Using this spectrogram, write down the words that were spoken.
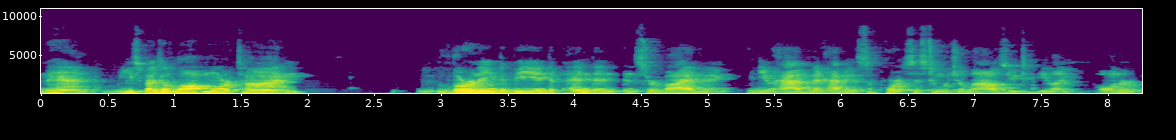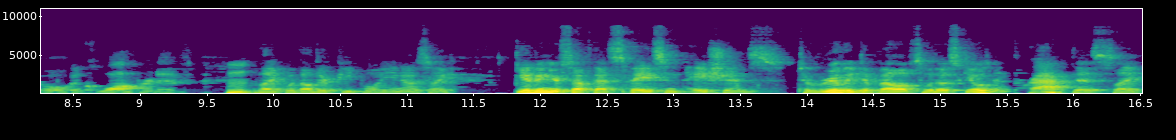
man, you spent a lot more time learning to be independent and surviving and you have been having a support system which allows you to be like vulnerable and cooperative Hmm. like with other people you know it's like giving yourself that space and patience to really develop some of those skills and practice like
